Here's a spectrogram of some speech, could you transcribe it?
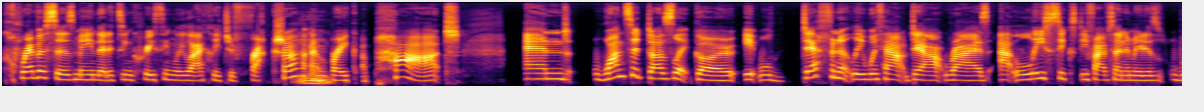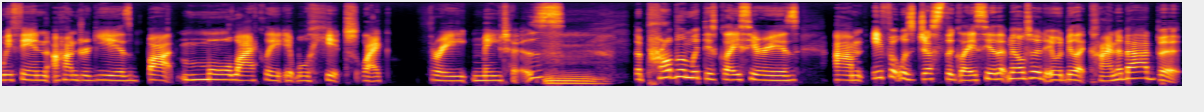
crevices mean that it's increasingly likely to fracture Yeah. and break apart. And once it does let go, it will definitely, without doubt, rise at least 65 centimeters within 100 years, but more likely it will hit like three meters. Mm. The problem with this glacier is um, if it was just the glacier that melted, it would be like kind of bad, but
